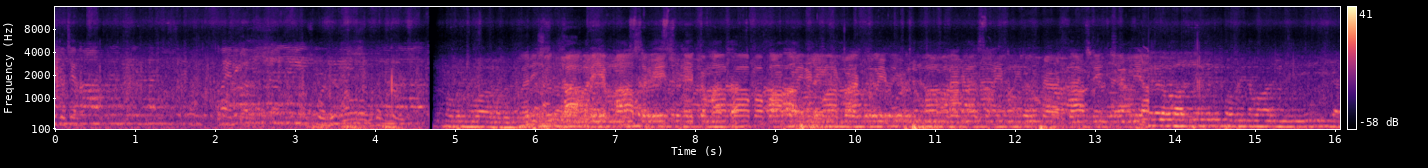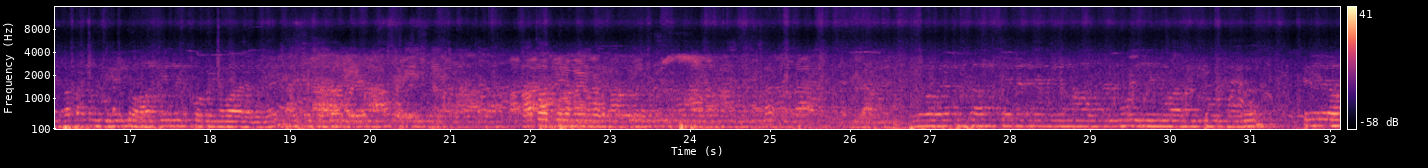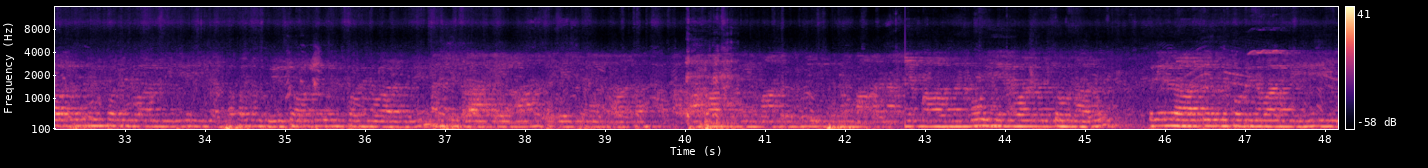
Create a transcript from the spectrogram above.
ఎన్నికి వచ్చాను పరిశుద్ధ మరియమ్మ సర్వేశ్వరేక మాత పాపాత్మైన మాటకు ఇప్పుడు మా మరణ సమయమందు ప్రార్థించండి ఆశీర్వదింపబడిన వారు ఈ గర్భఫలము చేస్తూ ఆశీర్వదింపబడిన వారు ఆపాత్ములమైన స్త్రీలో ఆశీర్వదింపబడిన వారు ఈ చేస్తూ ఆశీర్వదింపబడిన వారు పరిశుద్ధ సర్వేశ్వర మాత పాపాత్మైన మాతలకు ఉన్నారు. స్త్రీలలో ఆశీర్వదింపబడిన వారిని ఈ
